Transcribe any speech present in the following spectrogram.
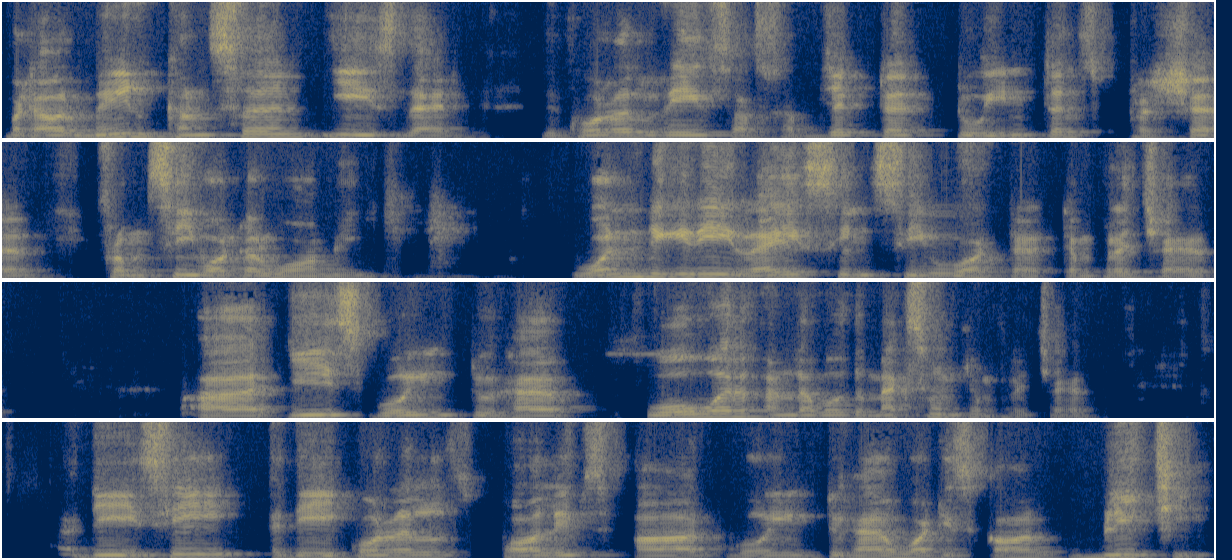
But our main concern is that the coral reefs are subjected to intense pressure from seawater warming one degree rise in seawater temperature uh, is going to have over and above the maximum temperature. The sea, the coral polyps are going to have what is called bleaching.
